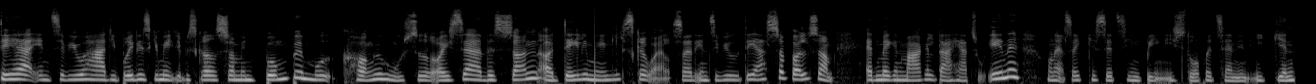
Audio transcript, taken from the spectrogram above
Det her interview har de britiske medier beskrevet som en bombe mod kongehuset, og især The Sun og Daily Mail skriver altså, at interviewet det er så voldsomt, at Meghan Markle, der er hertuginde, hun altså ikke kan sætte sine ben i Storbritannien igen.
